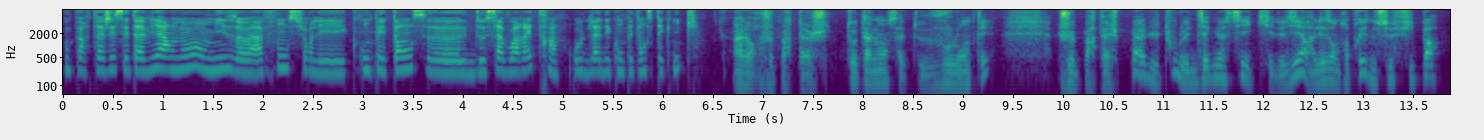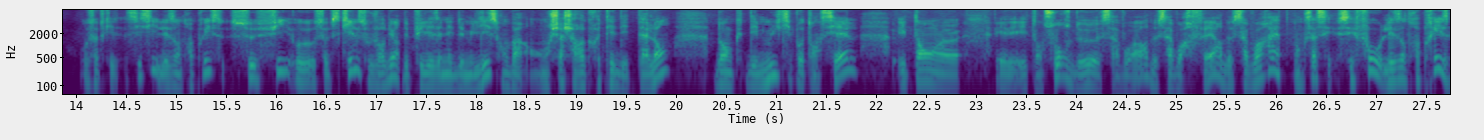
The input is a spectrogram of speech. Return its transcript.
Vous partagez cet avis, Arnaud On mise à fond sur les compétences euh, de savoir-être, au-delà des compétences techniques? Alors, je partage totalement cette volonté. Je ne partage pas du tout le diagnostic qui est de dire les entreprises ne se fient pas aux soft skills. Si, si, les entreprises se fient aux soft skills. Aujourd'hui, depuis les années 2010, on, va, on cherche à recruter des talents, donc des multipotentiels, étant, euh, étant source de savoir, de savoir-faire, de savoir-être. Donc ça, c'est faux. Les entreprises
